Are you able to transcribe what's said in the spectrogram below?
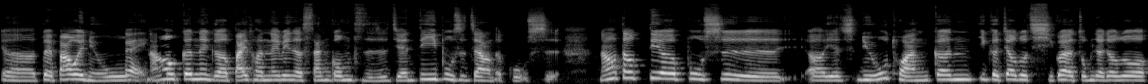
呃，对，八位女巫，对，然后跟那个白团那边的三公子之间，第一部是这样的故事，然后到第二部是呃，也是女巫团跟一个叫做奇怪的宗教，叫做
